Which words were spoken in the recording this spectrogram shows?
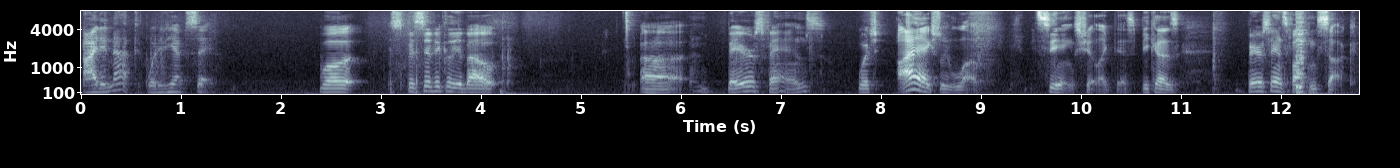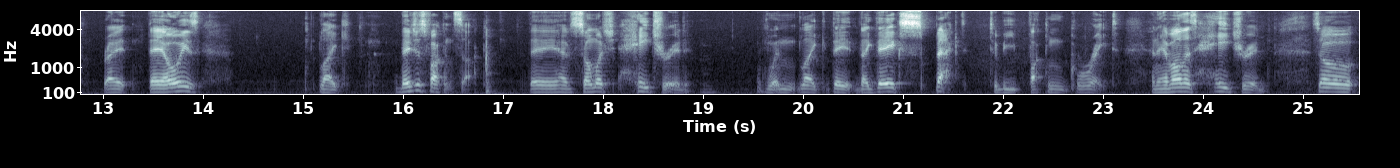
I did not. What did he have to say? Well, specifically about uh, Bears fans, which I actually love seeing shit like this because Bears fans fucking suck, right? They always like they just fucking suck. They have so much hatred when like they like they expect to be fucking great and they have all this hatred. So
